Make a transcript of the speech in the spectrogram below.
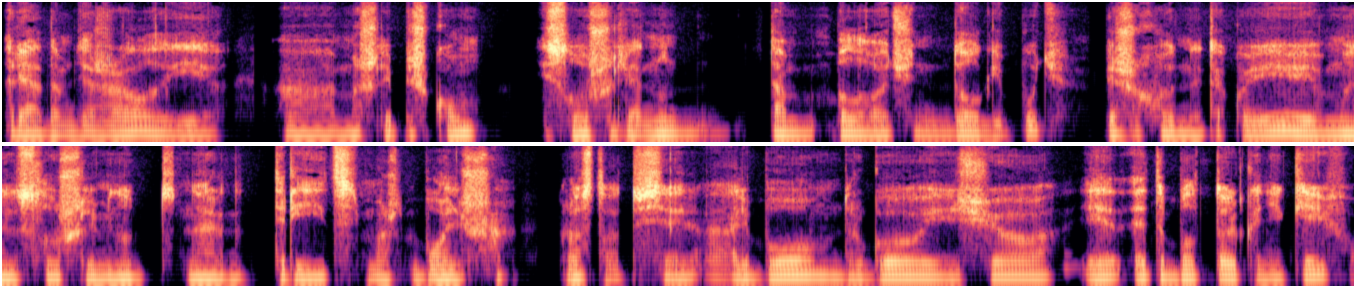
рядом держал, и а, мы шли пешком и слушали. Ну, там был очень долгий путь, пешеходный такой, и мы слушали минут, наверное, 30, может, больше. Просто вот все альбом, другой, еще. И это был только Ник Кейв,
